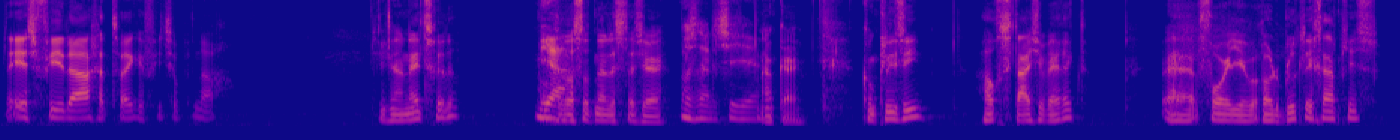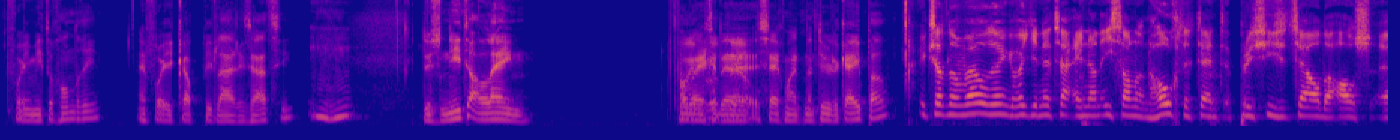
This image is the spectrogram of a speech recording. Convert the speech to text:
De eerste vier dagen twee keer fietsen op een dag. Zie je nou net schudden? Of Ja, was dat met een stagiair? was net het serieus. Oké. Conclusie. Hoogstage werkt. Eh, voor je rode bloedlichaampjes, voor je mitochondriën en voor je capillarisatie. Mhm. Dus niet alleen vanwege de, zeg maar, het natuurlijke EPO. Ik zat dan wel te denken wat je net zei. En dan is dan een hoogtetent precies hetzelfde als eh,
